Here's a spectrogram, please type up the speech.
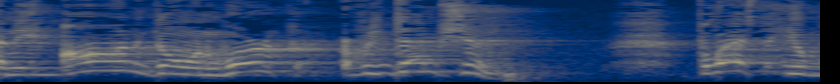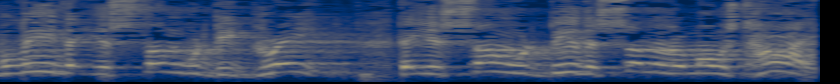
and the ongoing work of redemption. Blessed that you believe that your son would be great, that your son would be the son of the Most High,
